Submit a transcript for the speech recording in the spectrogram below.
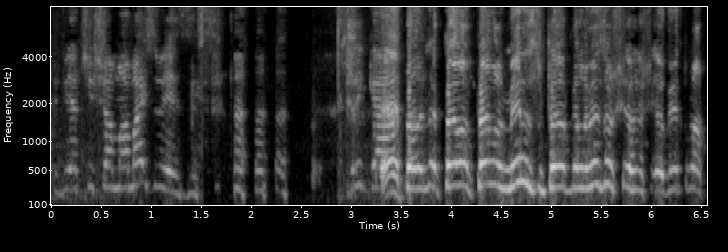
devia te chamar mais vezes. Obrigada. É, pelo, pelo, pelo, menos, pelo, pelo menos eu, eu, eu grito uma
